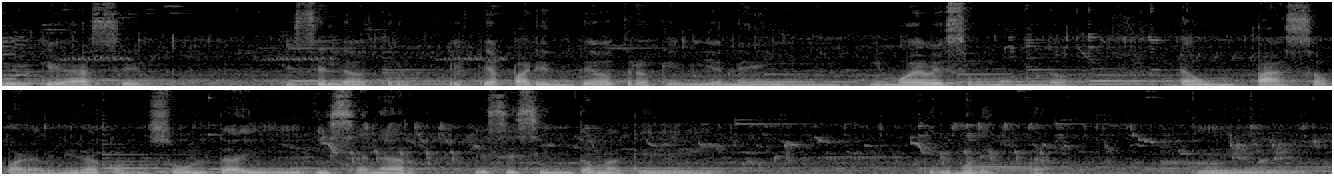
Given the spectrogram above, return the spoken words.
El que hace es el otro, este aparente otro que viene y, mueve su mundo, da un paso para venir a consulta y, sanar ese síntoma que, que le molesta, que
